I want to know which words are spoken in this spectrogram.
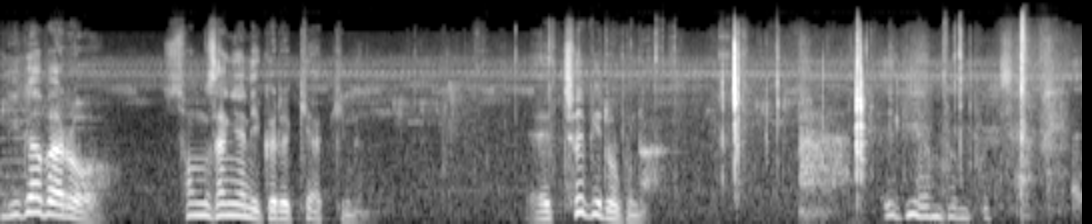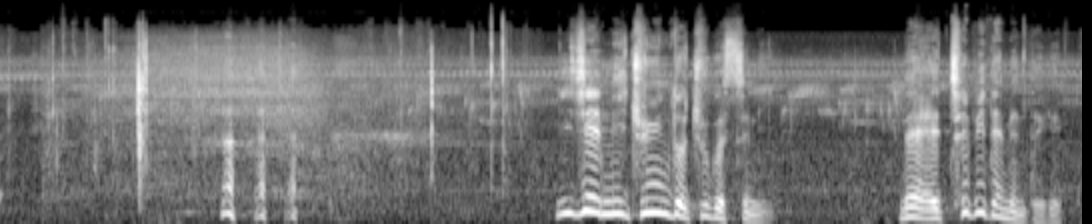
네가 바로 송상현이 그렇게 아끼는 애첩이로구나. 어디 한번 보자. 이제 네 주인도 죽었으니 내 애첩이 되면 되겠구나.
